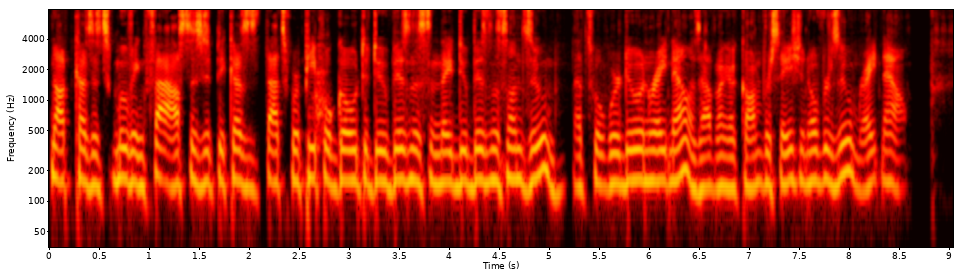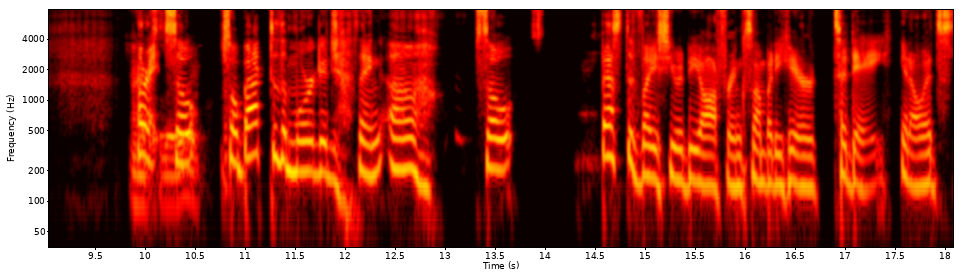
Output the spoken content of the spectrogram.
Not because it's moving fast. It's just because that's where people go to do business, and they do business on Zoom. That's what we're doing right now. Is having a conversation over Zoom right now. Absolutely. All right, so so back to the mortgage thing. Uh, so best advice you would be offering somebody here today? You know, it's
